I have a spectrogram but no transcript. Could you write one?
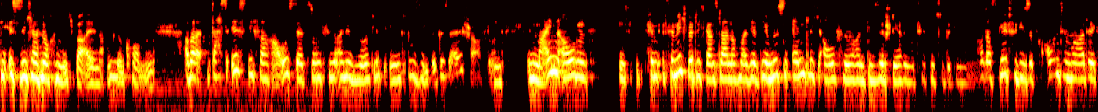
die ist sicher noch nicht bei allen angekommen. Aber das ist die Voraussetzung für eine wirklich inklusive Gesellschaft. Und in meinen Augen ich, für, für, mich wirklich ganz klar nochmal, wir, wir müssen endlich aufhören, diese Stereotypen zu bedienen. Das gilt für diese Frauenthematik,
